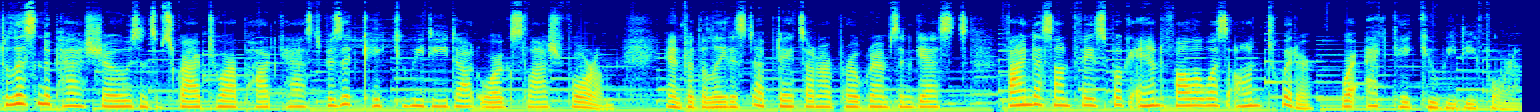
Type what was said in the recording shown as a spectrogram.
To listen to past shows and subscribe to our podcast, visit kqed.org/forum. And for the latest updates on our programs and guests, find us on Facebook and follow us on Twitter. We're at KQED Forum.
